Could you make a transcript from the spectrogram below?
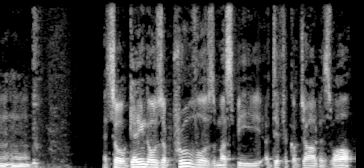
Mm-hmm. And so getting those approvals must be a difficult job as well.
